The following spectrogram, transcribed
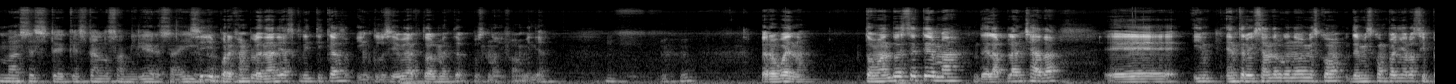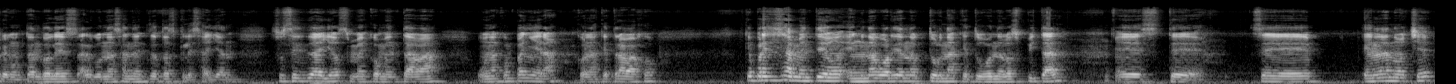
más este, que están los familiares ahí. Sí, ¿no? por ejemplo, en áreas críticas, inclusive actualmente, pues no hay familia. Pero bueno, tomando este tema de la planchada, eh, in- entrevistando a algunos de mis, de mis compañeros y preguntándoles algunas anécdotas que les hayan sucedido a ellos, me comentaba una compañera con la que trabajo que precisamente en una guardia nocturna que tuvo en el hospital, este, se, en la noche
